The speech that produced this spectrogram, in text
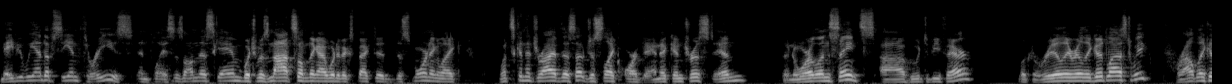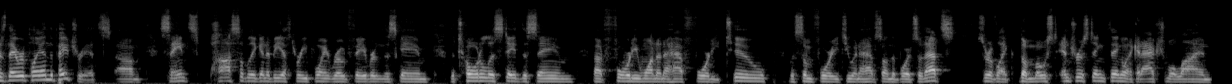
maybe we end up seeing threes in places on this game, which was not something I would have expected this morning. Like, what's going to drive this up? Just like organic interest in the New Orleans Saints, uh, who, to be fair, looked really, really good last week, probably because they were playing the Patriots. Um, Saints possibly going to be a three point road favorite in this game. The total has stayed the same, about 41 and a half, 42, with some 42 and a halves on the board. So that's sort of like the most interesting thing, like an actual line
